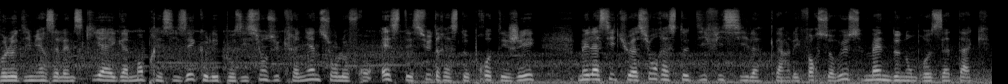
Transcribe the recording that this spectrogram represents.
Volodymyr Zelensky a également précisé que les positions ukrainiennes sur le front est et sud restent protégées, mais la situation reste difficile car les forces russes mènent de nombreuses attaques.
